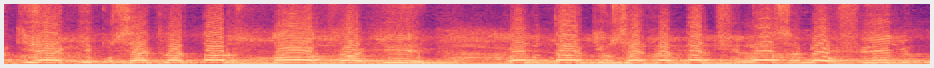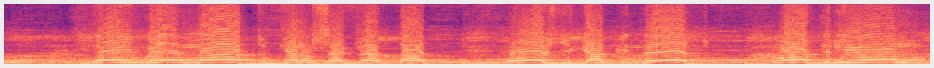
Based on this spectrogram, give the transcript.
aqui aqui para os secretários todos aqui, como está aqui o secretário de Finanças, meu filho, tem o Renato, que era o secretário hoje de gabinete, o Adriano,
